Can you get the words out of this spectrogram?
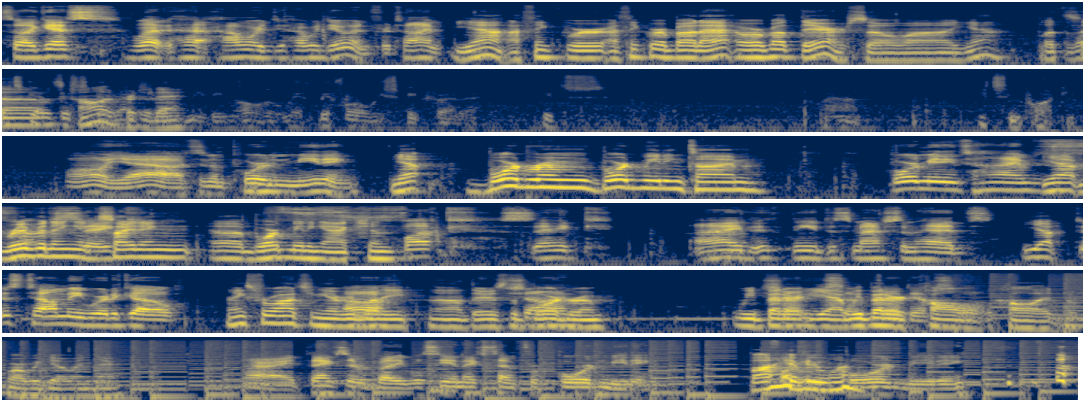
So I guess what? How, are we how are we doing for time? Yeah, I think we're I think we're about at or about there. So uh, yeah, let's Let's uh, let's call it for today. meeting over with before we speak further. It's well, it's important. Oh yeah, it's an important meeting. Yep, boardroom board meeting time. Board meeting time. Yeah, Fuck's riveting, sake. exciting uh, board meeting action. Fuck sake. I need to smash some heads. Yep. Just tell me where to go. Thanks for watching, everybody. Uh, there's the Shaun. boardroom. We better, Shaun, yeah, so we better call call it before we go in there. Alright, thanks everybody. We'll see you next time for board meeting. Bye, Fucking everyone. Board meeting.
